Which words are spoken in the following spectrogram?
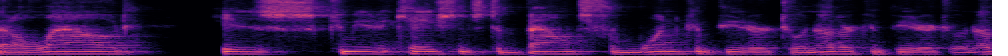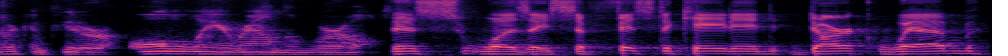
that allowed his communications to bounce from one computer to another computer to another computer all the way around the world. This was a sophisticated dark web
